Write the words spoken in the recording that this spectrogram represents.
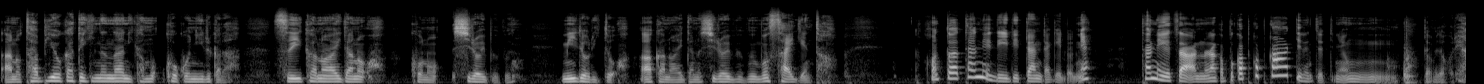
あの、タピオカ的な何かもここにいるから、スイカの間のこの白い部分、緑と赤の間の白い部分も再現と。本当は種で入れたんだけどね。種さ、あの、なんかポカポカポカってなっちゃってね。うん、ダメだこりゃ。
